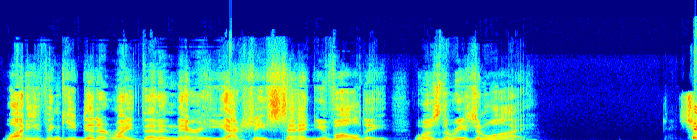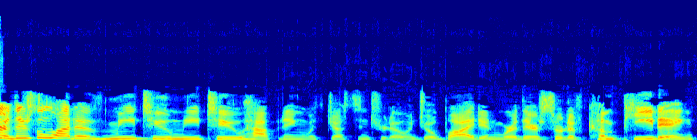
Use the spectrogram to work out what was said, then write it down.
Why do you think he did it right then and there? He actually said Uvalde was the reason why. Sure, there's a lot of Me Too, Me Too happening with Justin Trudeau and Joe Biden, where they're sort of competing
